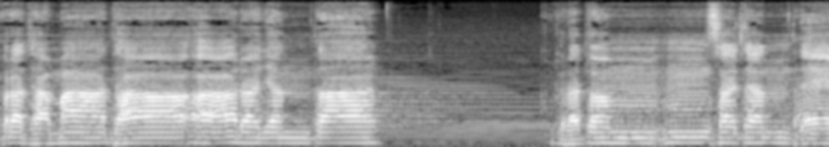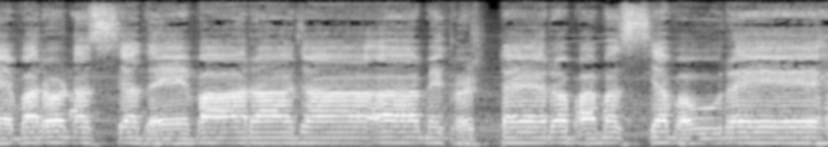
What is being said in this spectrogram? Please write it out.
प्रथमाधारयन्त क्रतुम् सचन्दे वरुणस्य देवा राजामिकृष्टेरुपमस्य पौरेः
